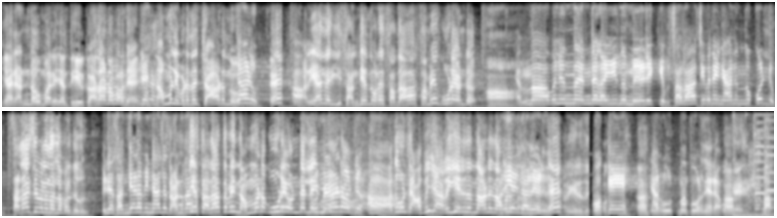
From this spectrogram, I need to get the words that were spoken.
ഞാൻ രണ്ടവന്മാരെ ഞാൻ തീർക്കും. അതാണോ പറഞ്ഞേ? നമ്മൾ ഇവിടുന്ന് ചാടുന്നു. ചാടും. ഏ. അറിയാലേ ഈ സന്ധ്യ എന്ന് പറയാൻ സദാ സമയം കൂടെ ഉണ്ട് ആ. എന്നാ അവൻ ഇന്ന് എന്റെ കയ്യിൽ നിന്ന് മേടിക്കും. സദാശിവനെ ഞാൻ ഇന്ന് കൊല്ലും. സദാശിവനെന്നല്ല പറഞ്ഞത്. പിന്നെ സന്ധ്യയുടെ പിന്നാലെ സന്ധ്യ സദാ- സമയം നമ്മുടെ കൂടെ ഉണ്ടല്ലോ ഈ ഉണ്ട്, മേടം ഉണ്ട്. ആ. അതുകൊണ്ട് അവർ അറിയരുതെന്നാണ് നമ്മൾ അറിയരുത് അറിയരുത്. ഏ? അറിയരുത്. ഓക്കെ ഞാൻ റൂട്ട് മാപ്പ് പറഞ്ഞുതരാം. ഓക്കേ. ബാ.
